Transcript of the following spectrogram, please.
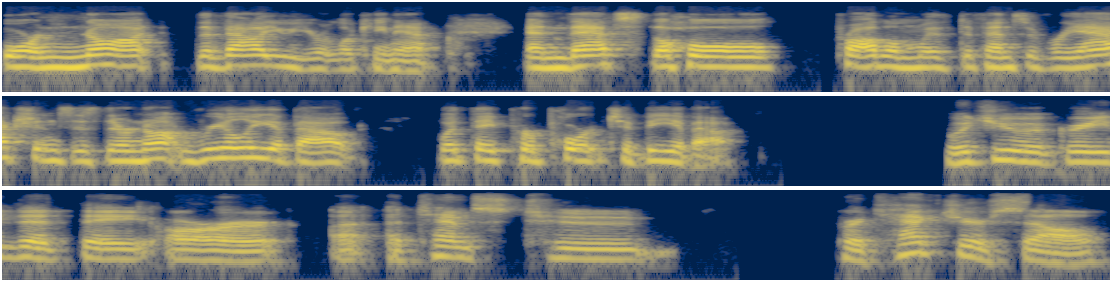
or not the value you're looking at. And that's the whole problem with defensive reactions is they're not really about what they purport to be about. Would you agree that they are uh, attempts to protect yourself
